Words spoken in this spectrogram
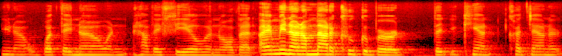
You know what they know and how they feel and all that. I mean, I'm not a cuckoo bird that you can't cut down a,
